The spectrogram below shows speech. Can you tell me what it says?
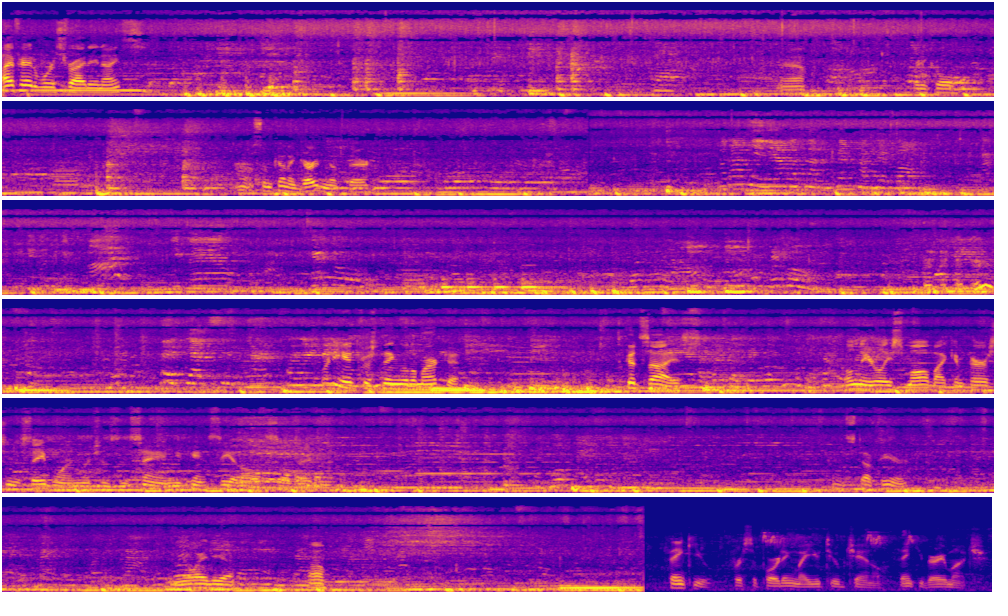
I've had worse Friday nights. Yeah, pretty cool. Oh, some kind of garden up there. 'Pretty interesting little market. It's good size. Only really small by comparison to Saborn, which is insane. You can't see it all, it's so big. Good stuff here. No idea. Oh. Thank you for supporting my YouTube channel. Thank you very much.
